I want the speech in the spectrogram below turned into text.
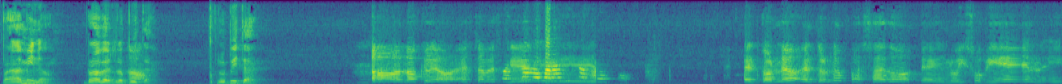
Para mí no. Robert, Lupita. Lupita. No, no creo. Esta vez pues que... No, para mí tampoco. El torneo, el torneo pasado eh, lo hizo bien, y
